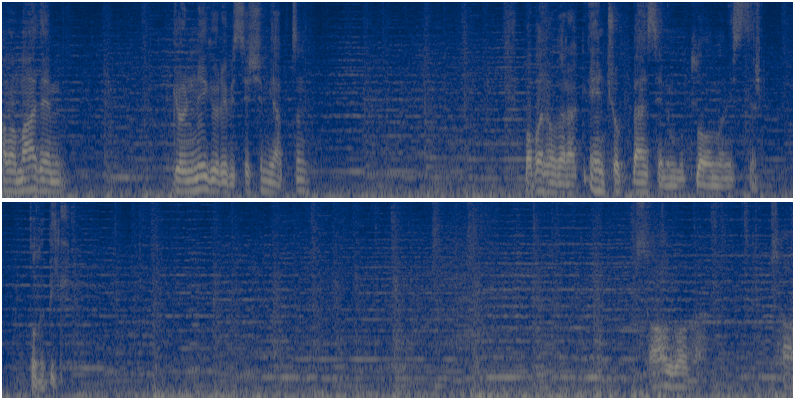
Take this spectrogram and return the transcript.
Ama madem gönlüne göre bir seçim yaptın, baban olarak en çok ben senin mutlu olmanı isterim. Bunu bil. Sağ ol baba. Sağ ol.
